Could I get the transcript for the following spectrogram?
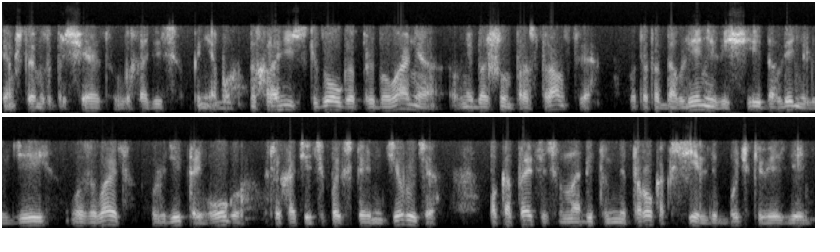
тем, что им запрещают выходить к небу. Хронически долгое пребывание в небольшом пространстве, вот это давление вещей, давление людей вызывает у людей тревогу. Если хотите, поэкспериментируйте – покатайтесь в набитом метро, как сельди бочки весь день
